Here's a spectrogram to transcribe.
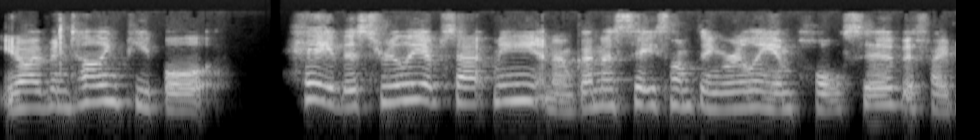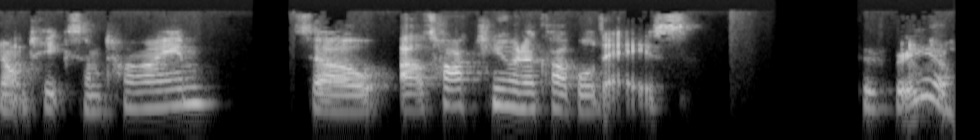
You know, I've been telling people hey, this really upset me, and I'm going to say something really impulsive if I don't take some time. So I'll talk to you in a couple days. Good for you.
